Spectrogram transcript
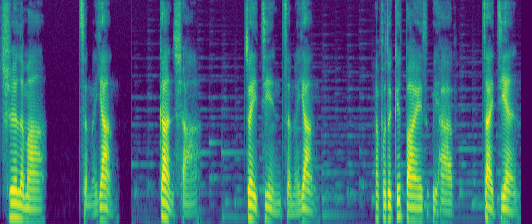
吃了吗?怎么样?干啥?最近怎么样? And for the goodbyes, we have 再见,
